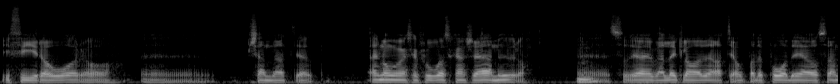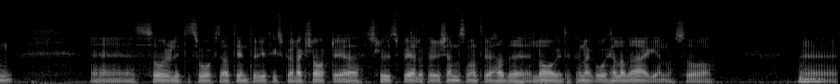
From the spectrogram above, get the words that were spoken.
i fyra år och eh, kände att jag, är någon gång jag ska prova så kanske det är nu då. Mm. Eh, så jag är väldigt glad att jag hoppade på det och sen eh, så det lite tråkigt att inte vi fick spela klart det slutspelet för det kändes som att vi hade laget att kunna gå hela vägen. Så, mm. Eh,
